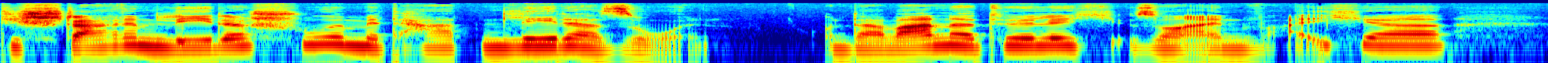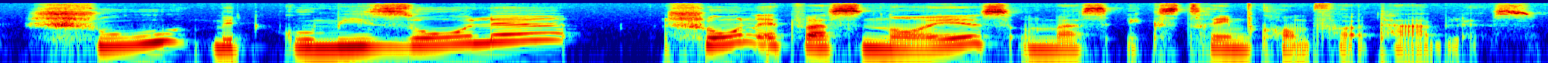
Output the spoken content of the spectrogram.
die starren Lederschuhe mit harten Ledersohlen. Und da war natürlich so ein weicher Schuh mit Gummisohle schon etwas Neues und was extrem Komfortables.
